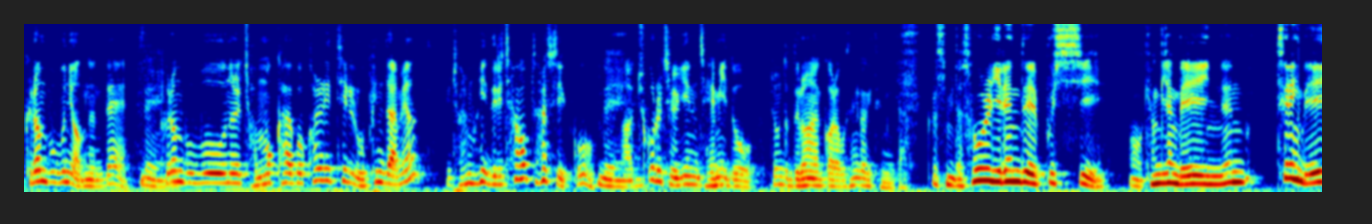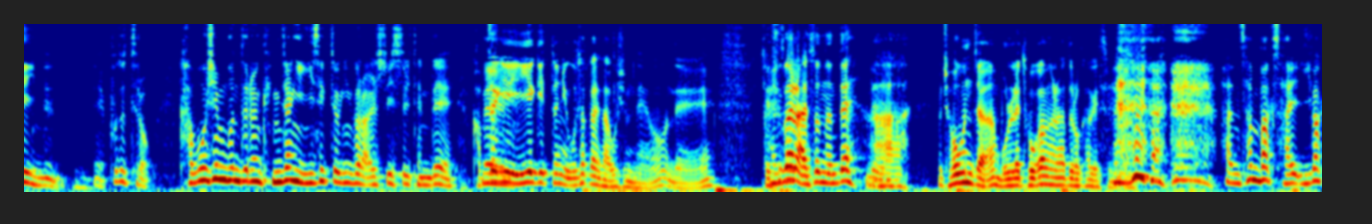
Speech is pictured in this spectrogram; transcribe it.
그런 부분이 없는데 네. 그런 부분을 접목하고 quality를 높인다면 이 젊은이들이 창업도 할 수 있고 네. 아, 축구를 즐기는 재미도 좀 더 늘어날 거라고 생각이 듭니다. 그렇습니다. 서울 이랜드 FC 어, 경기장 내에 있는 트랙 내에 있는 음. 네, 푸드트럭 가보신 분들은 굉장히 이색적인 걸 알 수 있을 텐데 갑자기 네, 이 얘기 했더니 오사카에 가고 싶네요. 네. 제가 휴가를 안 썼는데 네. 아, 저 혼자 몰래 도강을 하도록 하겠습니다. 한 3박 4일, 2박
